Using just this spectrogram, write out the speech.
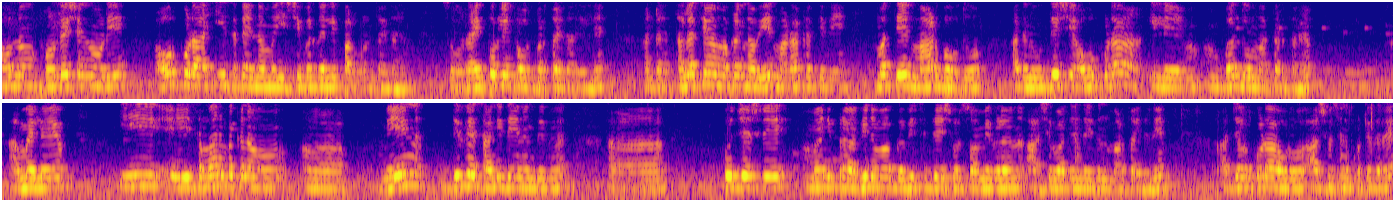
ಅವ್ರು ನಮ್ಮ ಫೌಂಡೇಶನ್ ನೋಡಿ ಅವ್ರು ಕೂಡ ಈ ಸತಿ ನಮ್ಮ ಈ ಶಿಬಿರದಲ್ಲಿ ಪಾಲ್ಗೊಳ್ತಾ ಇದ್ದಾರೆ. ಸೊ ರಾಯ್ಪುರ್ಲಿಂದ ಅವ್ರು ಬರ್ತಾ ಇದ್ದಾರೆ ಇಲ್ಲಿ. ಅಂದ್ರೆ ಥಲಸೀಮಿಯಾ ಮಕ್ಕಳಿಗೆ ನಾವು ಏನು ಮಾಡಾಕತ್ತೀವಿ, ಮತ್ತೇನು ಮಾಡಬಹುದು ಅದನ್ನ ಉದ್ದೇಶ ಅವು ಕೂಡ ಇಲ್ಲಿ ಬಂದು ಮಾತಾಡ್ತಾರೆ. ಆಮೇಲೆ ಈ ಈ ಸಮಾರಂಭಕ್ಕೆ ನಾವು ಮೇನ್ ದಿವ್ಯ ಸಾನ್ನಿಧ್ಯ ಏನಂದ್ರೆ ಪೂಜ್ಯ ಶ್ರೀ ಮಣಿಪುರ ಅಭಿನವ ಗವಿಸಿದ್ದೇಶ್ವರ ಸ್ವಾಮಿಗಳ ಆಶೀರ್ವಾದದಿಂದ ಇದನ್ನು ಮಾಡ್ತಾ ಇದ್ದೀವಿ ಅಜ್ಜವ್ರು ಕೂಡ ಅವರು ಆಶ್ವಾಸನೆ ಕೊಟ್ಟಿದ್ದಾರೆ.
